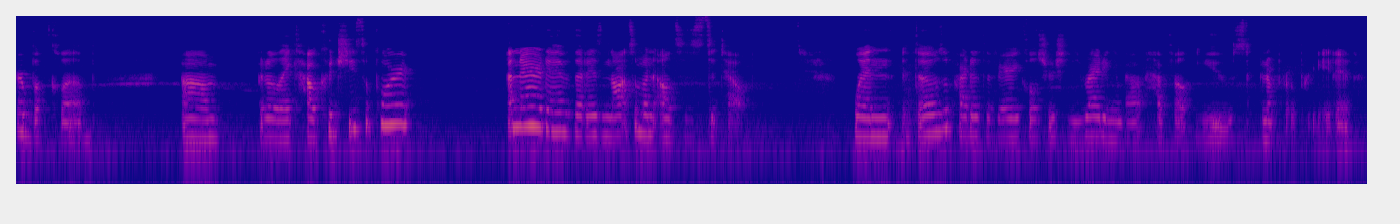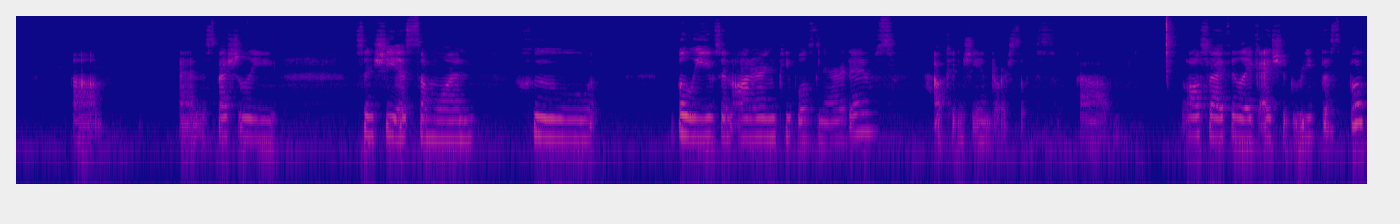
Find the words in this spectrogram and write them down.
her book club. Um, but like, how could she support a narrative that is not someone else's to tell? When those a part of the very culture she's writing about have felt used and appropriated. Um, and especially since she is someone who believes in honoring people's narratives, how can she endorse this? Um, also, I feel like I should read this book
